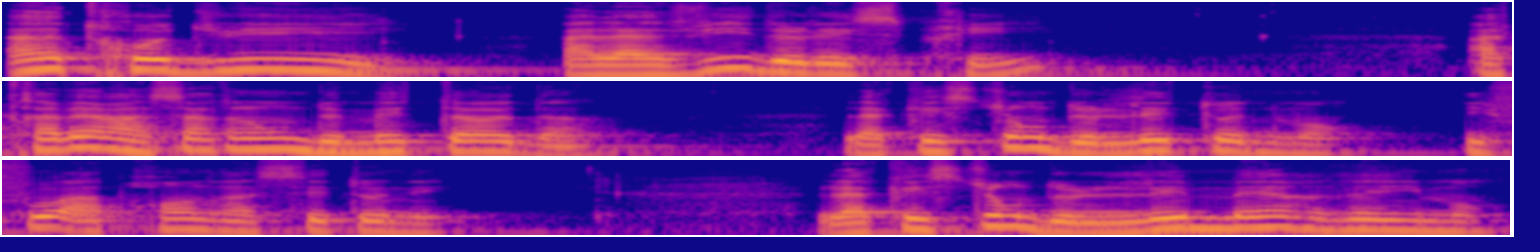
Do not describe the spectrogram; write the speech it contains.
introduit à la vie de l'esprit, à travers un certain nombre de méthodes, la question de l'étonnement. Il faut apprendre à s'étonner. La question de l'émerveillement.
